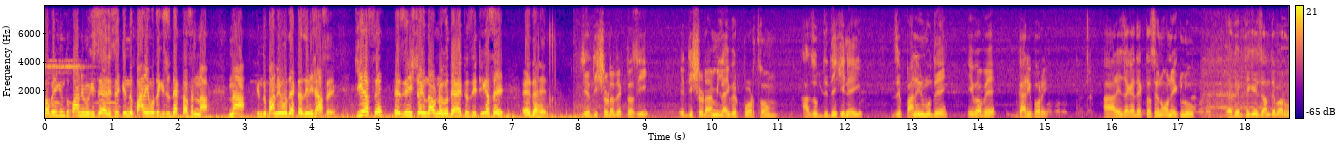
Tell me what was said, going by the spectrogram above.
সবাই কিন্তু পানির মুখে চাই রয়েছে, কিন্তু পানির মধ্যে কিছু দেখতেছেন না। না, কিন্তু পানির মধ্যে একটা জিনিস আছে। কি আছে? এই জিনিসটা কিন্তু আপনাকে দেখাইতেছি, ঠিক আছে? এই দেখেন। যে দৃশ্যটা দেখতেছি, এই দৃশ্যটা আমি লাইভের প্রথম, আজ অব্দি দেখি নাই। যে পানির মধ্যে এভাবে গাড়ি পড়ে। আর এই জায়গায় দেখতেছেন অনেক লোক। এদের থেকে জানতে পারব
